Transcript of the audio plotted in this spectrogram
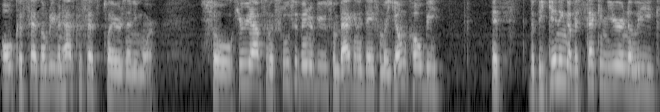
old cassettes. Nobody even has cassettes players anymore. So here you have some exclusive interviews from back in the day from a young Kobe. It's the beginning of his second year in the league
